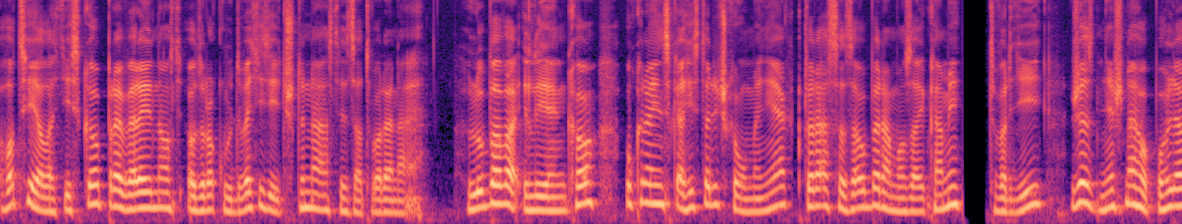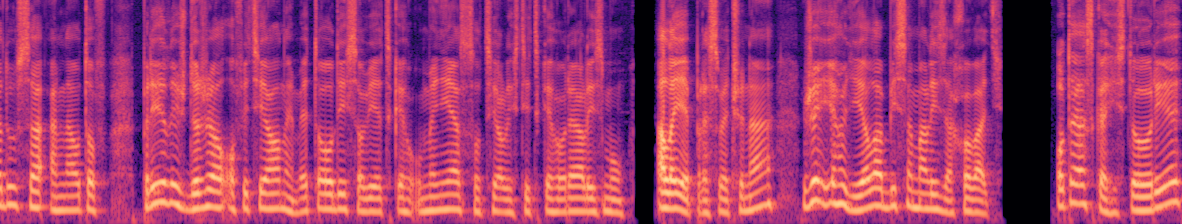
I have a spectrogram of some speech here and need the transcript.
Hoci je letisko pre verejnosť od roku 2014 zatvorené. Lubava Ilienko, ukrajinská historička umenia, ktorá sa zaoberá mozaikami, tvrdí, že z dnešného pohľadu sa Arnautov príliš držal oficiálnej metódy sovietského umenia socialistického realizmu, ale je presvedčená, že jeho diela by sa mali zachovať. Otázka histórie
